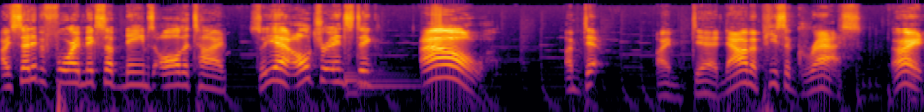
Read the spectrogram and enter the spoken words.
I've said it before. I mix up names all the time. So, yeah, Ultra Instinct. Ow! I'm dead. I'm dead. Now I'm a piece of grass. All right,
